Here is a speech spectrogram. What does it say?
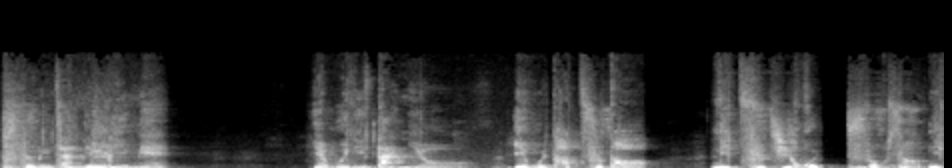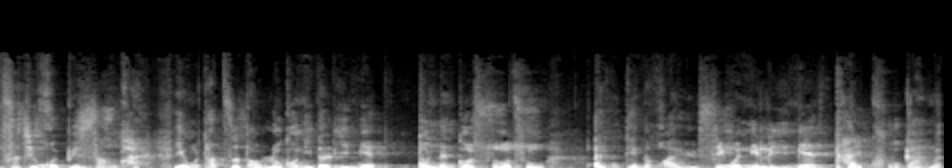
圣灵在你里面。也为你担忧，因为他知道你自己会受伤，你自己会被伤害。因为他知道，如果你的里面不能够说出恩典的话语，是因为你里面太枯干了，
